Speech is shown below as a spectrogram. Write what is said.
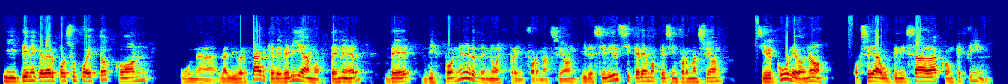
Y tiene que ver, por supuesto, con la libertad que deberíamos tener de disponer de nuestra información y decidir si queremos que esa información circule o no, o sea utilizada con qué fin.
